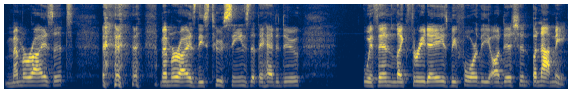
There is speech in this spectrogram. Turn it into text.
memorize it, memorize these two scenes that they had to do within like three days before the audition, but not me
